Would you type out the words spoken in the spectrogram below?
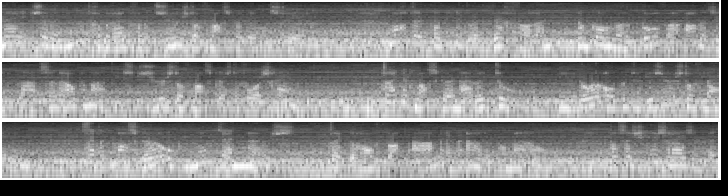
Wij zullen nu het gebruik van het zuurstofmasker demonstreren. Mocht de cabinedruk wegvallen, dan komen boven alle zitplaatsen automatisch zuurstofmaskers tevoorschijn. Trek het masker naar u toe. Hierdoor opent u de zuurstofleiding. Zet het masker op mond en neus. Trek de hoofdband aan en adem normaal. Passagiers reizend met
